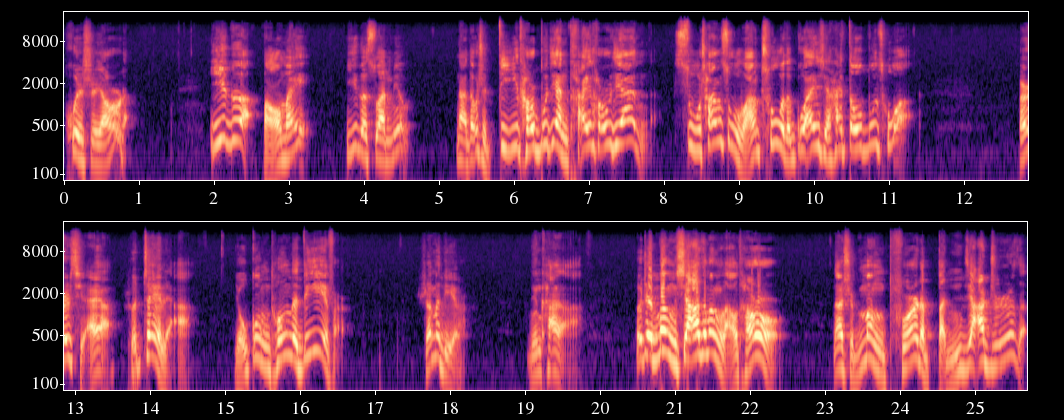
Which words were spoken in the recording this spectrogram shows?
混石油的，一个保媒，一个算命，那都是低头不见抬头见的，素长素往处的关系还都不错。而且呀，说这俩有共同的地方，什么地方？您看啊，说这孟瞎子孟老头，那是孟婆的本家侄子。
